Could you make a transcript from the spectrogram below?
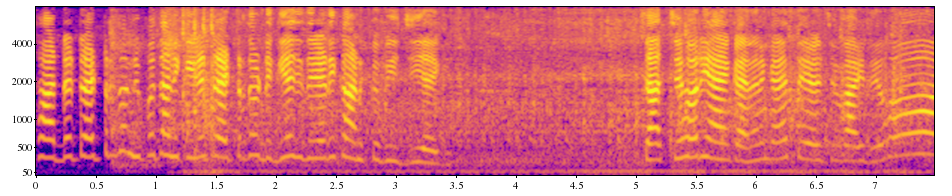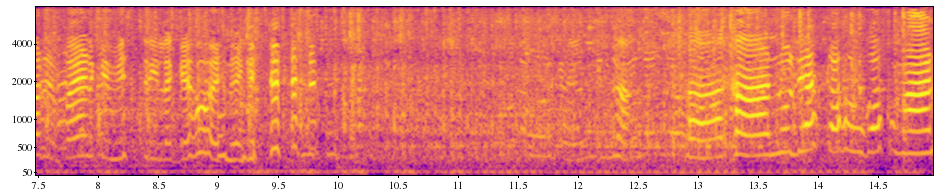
ਸਾਡੇ ਟਰੈਕਟਰ ਤੋਂ ਨਹੀਂ ਪਤਾ ਨਹੀਂ ਕਿਹੜੇ ਟਰੈਕਟਰ ਤੋਂ ਡਿੱਗੀ ਆ ਜਿਹਦੇ ਜਿਹੜੀ ਕਣਕ ਬੀਜੀ ਹੈਗੀ। ਚਾਚੇ ਹੋਰੀ ਐਂ ਕਹਿੰਦੇ ਨੇ ਕਹਿੰਦੇ ਤੇਲ ਚ ਵਾਈ ਦਿਓ। ਹੋਰ ਭੈਣ ਕੇ ਮਿਸਤਰੀ ਲੱਗੇ ਹੋਏ ਨੇਗੇ ਹਾਂ ਖਾਣ ਨੂੰ ਲਿਆ ਹੋਊਗਾ ਸਮਾਨ।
